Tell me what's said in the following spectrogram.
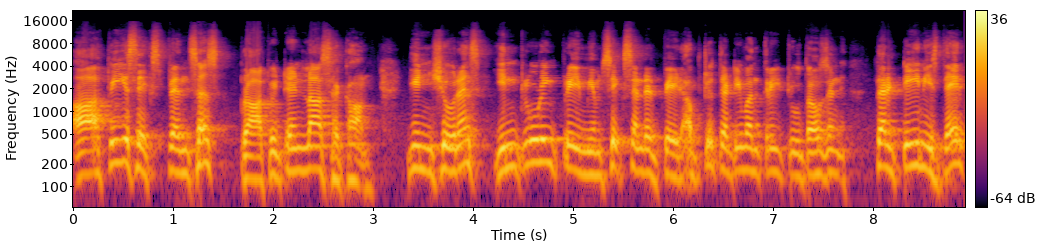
Office expenses, profit and loss account. Insurance, including premium 600 paid up to 31 3 2013 is there.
